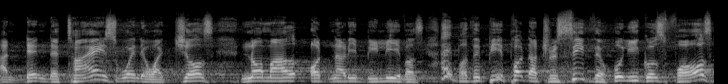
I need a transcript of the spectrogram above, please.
and then the times when they were just normal ordinary believers. Hey, but the people that received the Holy Ghost first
